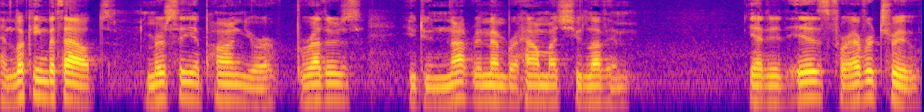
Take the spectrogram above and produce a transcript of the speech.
and looking without mercy upon your brothers, you do not remember how much you love him. Yet it is forever true.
